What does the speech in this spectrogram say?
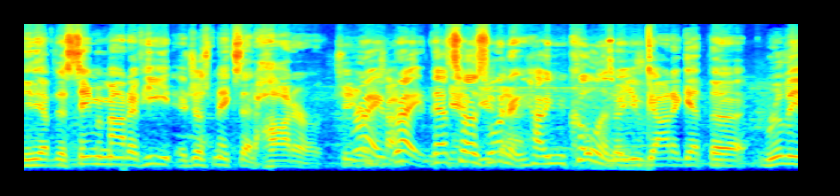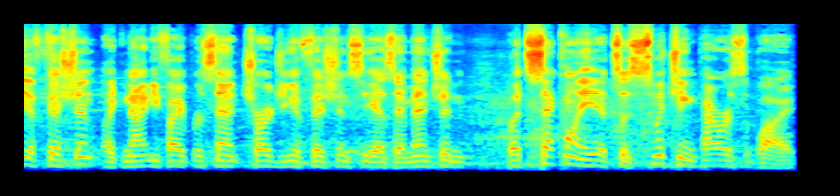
you have the same amount of heat. It just makes it hotter. right, right. That's what I was wondering. That. How you cooling? So these? you've got to get the really efficient, like 95% charging efficiency, as I mentioned. But secondly, it's a switching power supply.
